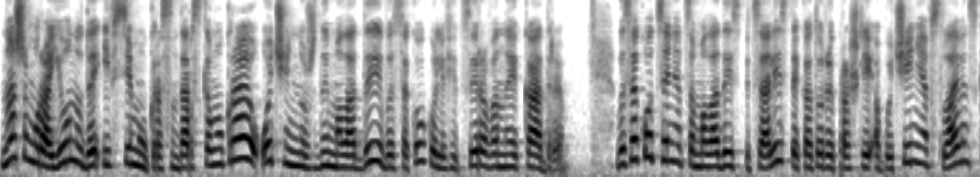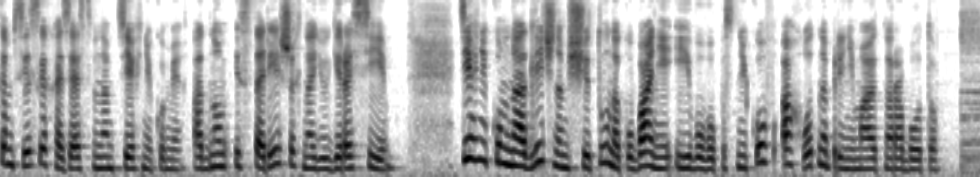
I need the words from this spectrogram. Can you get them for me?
Нашему району, да и всему Краснодарскому краю очень нужны молодые, высококвалифицированные кадры. Высоко ценятся молодые специалисты, которые прошли обучение в Славянском сельскохозяйственном техникуме, одном из старейших на юге России. Техникум на отличном счету на Кубани и его выпускников охотно принимают на работу.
